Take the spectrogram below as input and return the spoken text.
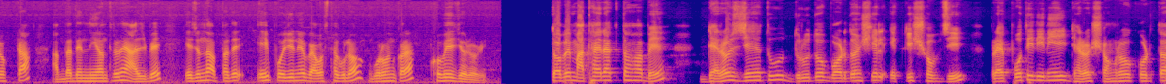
রোগটা আপনাদের নিয়ন্ত্রণে আসবে। এজন্য আপনাদের এই প্রয়োজনীয় ব্যবস্থাগুলো গ্রহণ করা খুবই জরুরি। তবে মাথায় রাখতে হবে, ঢেঁড়স যেহেতু দ্রুত বর্ধনশীল একটি সবজি, প্রায় প্রতিদিনই ঢেঁড়স সংগ্রহ করতে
